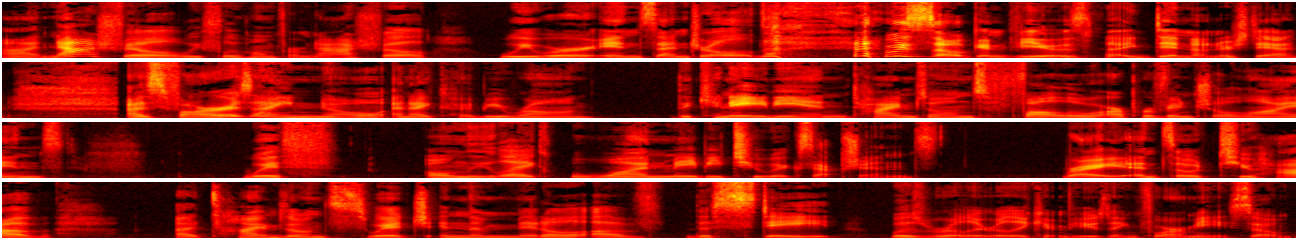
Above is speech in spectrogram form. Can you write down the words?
uh, Nashville, we flew home from Nashville, we were in Central. I was so confused. I didn't understand. As far as I know, and I could be wrong, the Canadian time zones follow our provincial lines with only like one, maybe two exceptions, right? And so to have a time zone switch in the middle of the state was really, really confusing for me. So,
